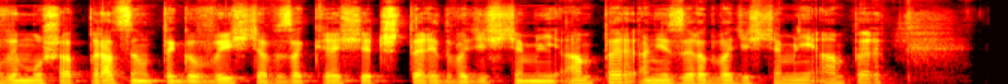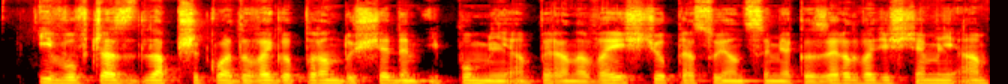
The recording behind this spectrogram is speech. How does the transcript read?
wymusza pracę tego wyjścia w zakresie 4,20 mA, a nie 0,20 mA. I wówczas dla przykładowego prądu 7,5 mA na wejściu, pracującym jako 0,20 mA,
